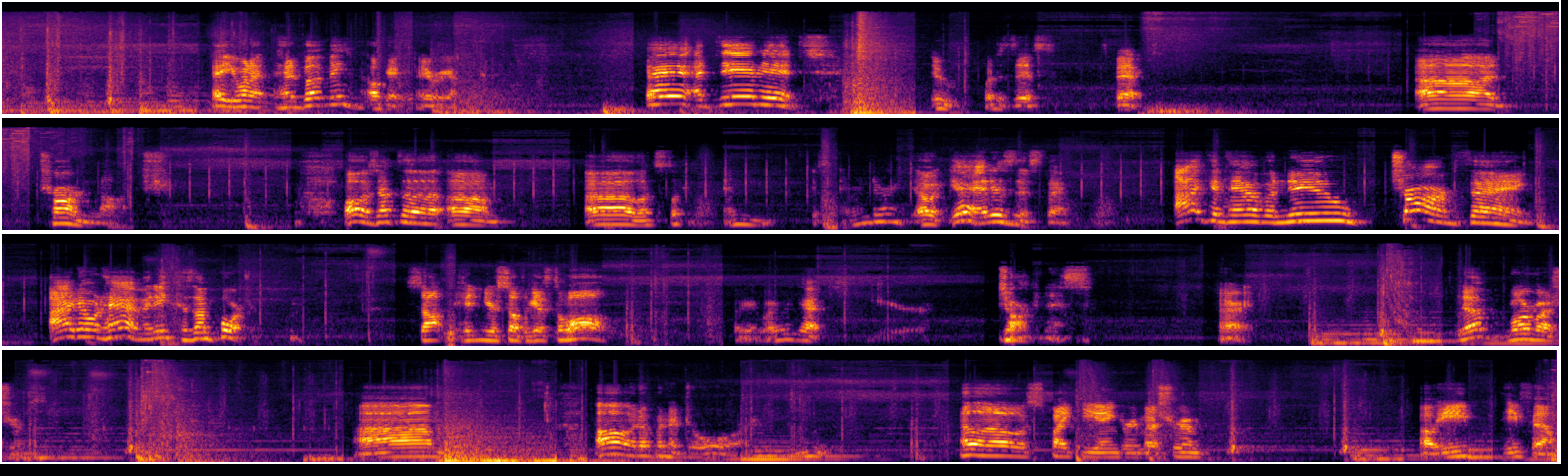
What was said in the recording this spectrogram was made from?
Hey, you want to headbutt me? Okay, there we go. Hey, I did it! Ooh, what is this? It's back. Uh, charm notch. Oh, is that the, um, uh, let's look is it inventory? Oh, yeah, it is this thing. I can have a new charm thing. I don't have any because I'm poor. Stop hitting yourself against the wall. Okay, what do we got here? Darkness. All right. Nope, more mushrooms. Um. Oh, it opened a door. Hello, spiky, angry mushroom. Oh, he he fell.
